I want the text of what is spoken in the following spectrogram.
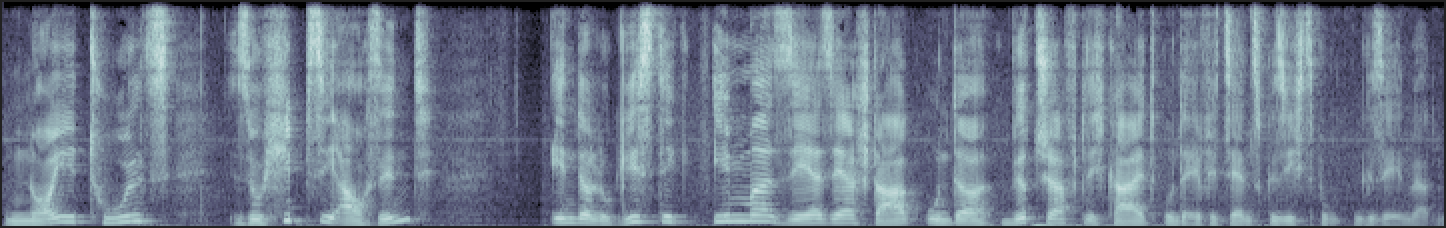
neue Tools, so hip sie auch sind, in der Logistik immer sehr, sehr stark unter Wirtschaftlichkeit, unter Effizienzgesichtspunkten gesehen werden.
